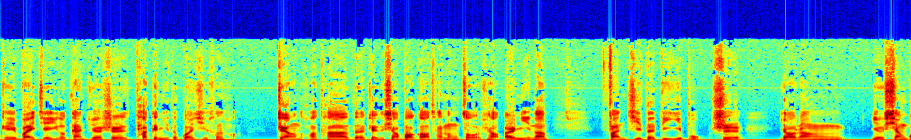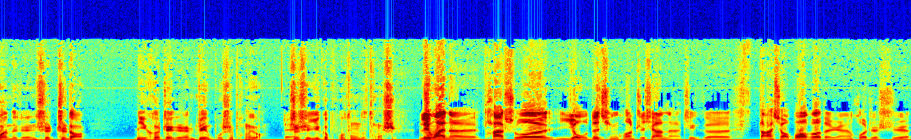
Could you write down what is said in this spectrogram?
给外界一个感觉，是他跟你的关系很好，这样的话，他的这个小报告才能奏效。而你呢，反击的第一步是要让有相关的人士知道。你和这个人并不是朋友，只是一个普通的同事。另外呢，他说有的情况之下呢，这个打小报告的人或者是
